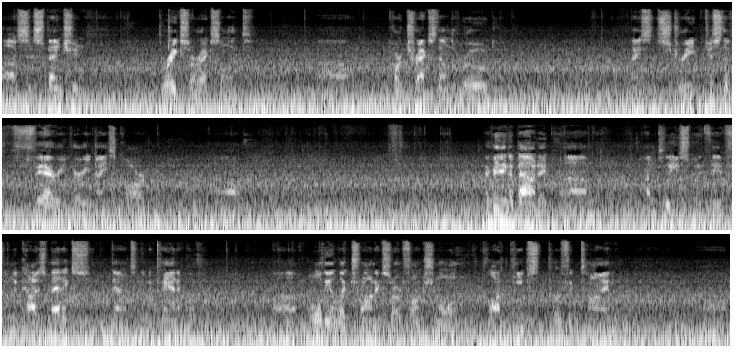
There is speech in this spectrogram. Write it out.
uh, suspension, brakes are excellent car tracks down the road. Nice and straight. Just a very very nice car. Uh, everything about it um, I'm pleased with. It from the cosmetics down to the mechanical. Uh, all the electronics are functional. The clock keeps perfect time. Um,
